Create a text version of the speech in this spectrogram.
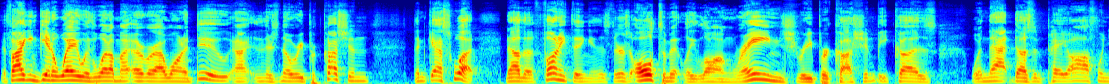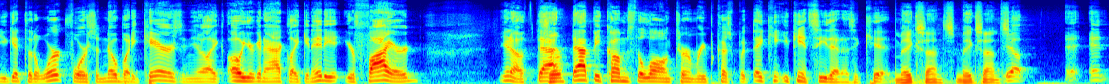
If I can get away with whatever I want to do and there's no repercussion, then guess what? Now the funny thing is there's ultimately long range repercussion because when that doesn't pay off when you get to the workforce and nobody cares and you're like, "Oh, you're going to act like an idiot, you're fired." You know, that sure. that becomes the long-term repercussion, but they can't you can't see that as a kid. Makes sense. Makes sense. Yep. And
